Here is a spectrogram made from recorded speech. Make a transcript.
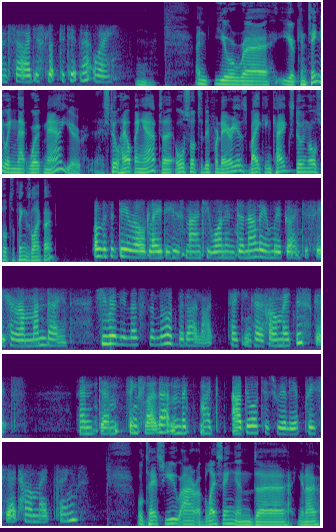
And so I just looked at it that way. Mm. And you're uh, you're continuing that work now. You're still helping out uh, all sorts of different areas, baking cakes, doing all sorts of things like that. Well, there's a dear old lady who's 91 in Dunalley, and we're going to see her on Monday. And she really loves the Lord, but I like taking her homemade biscuits and um, things like that. And the, my our daughters really appreciate homemade things. Well, Tess, you are a blessing, and uh, you know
